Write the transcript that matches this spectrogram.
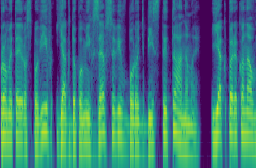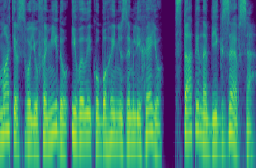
Прометей розповів, як допоміг Зевсові в боротьбі з титанами, як переконав матір свою Феміду і велику богиню землі Гею стати на бік Зевса.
